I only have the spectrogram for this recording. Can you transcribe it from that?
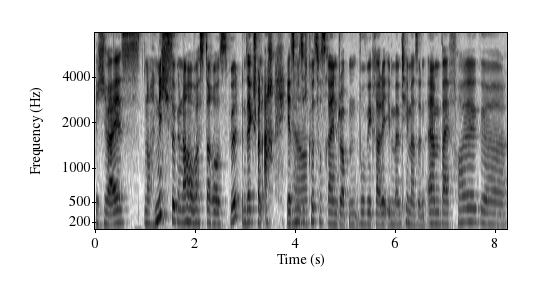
ich weiß noch nicht so genau, was daraus wird. Bin sehr gespannt. Ach, jetzt ja. muss ich kurz was reindroppen, wo wir gerade eben beim Thema sind. Ähm, bei Folge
